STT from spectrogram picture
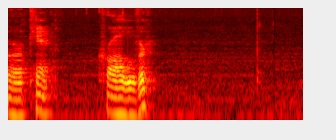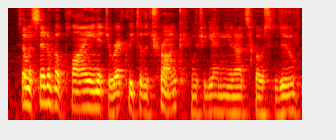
or can't crawl over. So instead of applying it directly to the trunk, which again you're not supposed to do,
